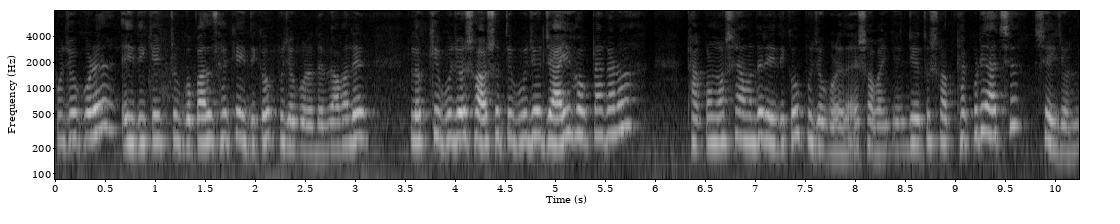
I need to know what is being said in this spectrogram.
পুজো করে এইদিকে একটু গোপাল থেকে এইদিকেও পুজো করে দেবে। আমাদের লক্ষ্মী পুজো, সরস্বতী পুজো, যাই হোক না কেন, ঠাকুরমশাই আমাদের এইদিকেও পুজো করে দেয় সবাইকে। যেহেতু সব ঠাকুরই আছে, সেই জন্য।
